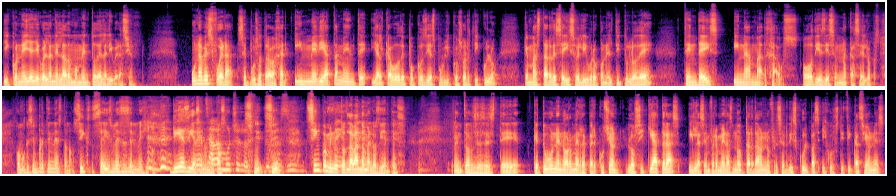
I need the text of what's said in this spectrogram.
y con ella llegó el anhelado momento de la liberación. Una vez fuera, se puso a trabajar inmediatamente y al cabo de pocos días publicó su artículo, que más tarde se hizo el libro con el título de Ten Days in a Madhouse o 10 días en una casa de locos. Como que siempre tiene esto, ¿no? Six, seis meses en México, 10 días en una casa. mucho los Sí, sí. títulos. Cinco minutos lavándome los dientes. Entonces, este, que tuvo una enorme repercusión. Los psiquiatras y las enfermeras no tardaron en ofrecer disculpas y justificaciones,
